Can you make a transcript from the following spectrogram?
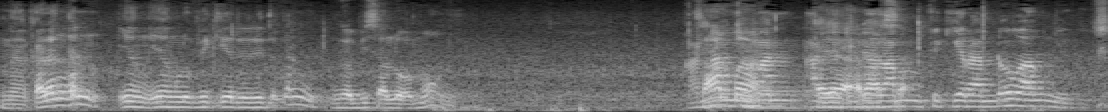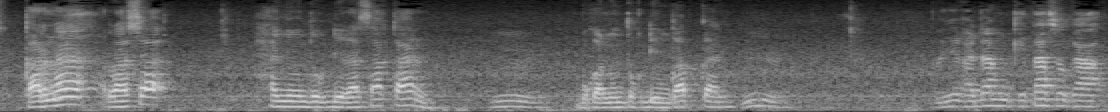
Nah, kadang kan yang yang lu pikirin itu kan nggak bisa lu omongin. karena Sama, cuman ada di dalam rasa. pikiran doang gitu Karena rasa hanya untuk dirasakan, hmm. bukan untuk diungkapkan. Hmm. Makanya kadang kita suka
